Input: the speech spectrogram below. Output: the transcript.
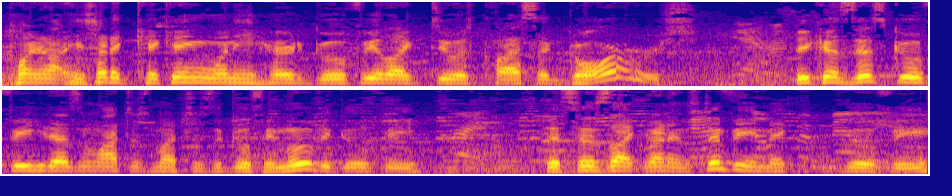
pointed out, he started kicking when he heard Goofy like do his classic gorge. Yeah. Because this Goofy, he doesn't watch as much as the Goofy movie Goofy. Right. This is like Ren and Stimpy make Goofy.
